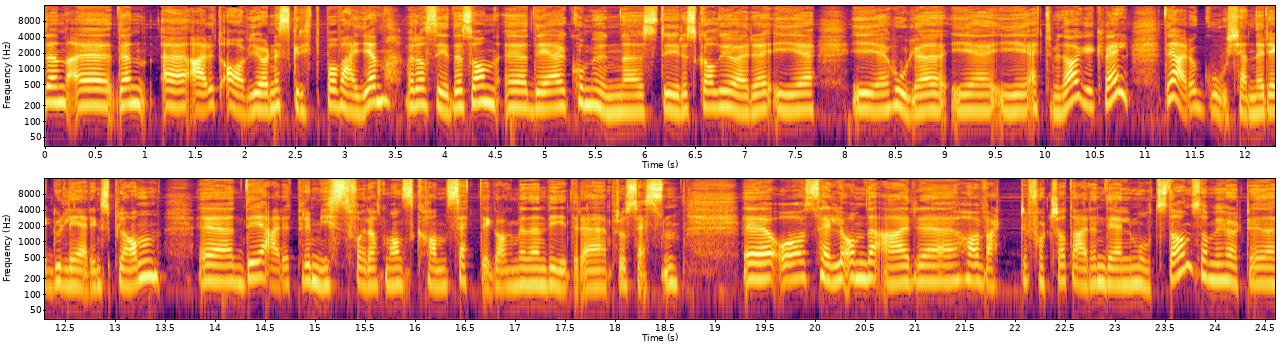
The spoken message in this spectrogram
den, eh, den, eh, er et avgjørende skritt på veien, for å si det sånn. Eh, det kommunestyret skal gjøre i, i Hole i, i, ettermiddag, i kveld, det er å godkjenne reguleringsplanen. Det er et premiss for at man kan sette i gang med den videre prosessen. Og selv om det er, har vært det fortsatt er en del motstand, som vi hørte i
